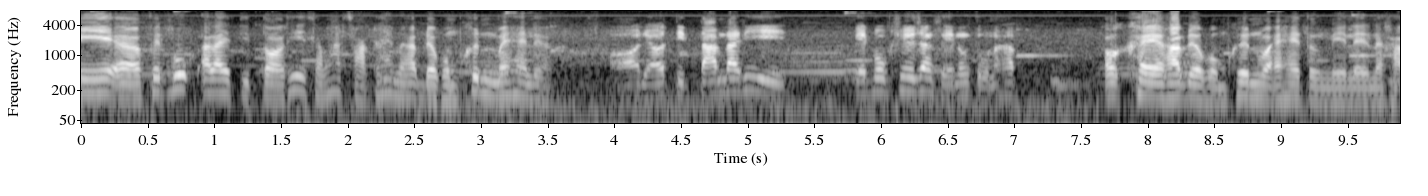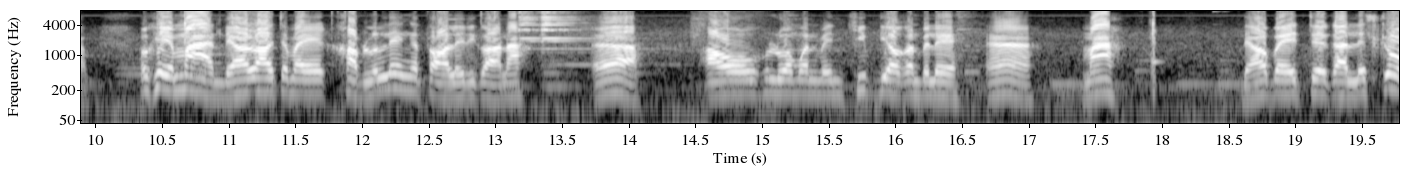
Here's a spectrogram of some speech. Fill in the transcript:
มีเอ่อเฟซบุ๊กอะไรติดต่อที่สามารถฝากได้ไหมครับ เดี๋ยวผมขึ้นไว้ให้เลยอ๋อเดี๋ยวติดตามได้ที่เฟซบุ๊กชื่อช่างเสนงตู่นะครับ โอเคครับเดี๋ยวผมขึ้นไว้ให้ตรงนี้เลยนะครับ โอเคมาเดี๋ยวเราจะไปขับรถเล่นกันต่อเลยดีกว่านะเออ เอารวมกันเป็นคลิปเดียวกันไปเลยอ่ามา เดี๋ยวไปเจอกัน let's go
